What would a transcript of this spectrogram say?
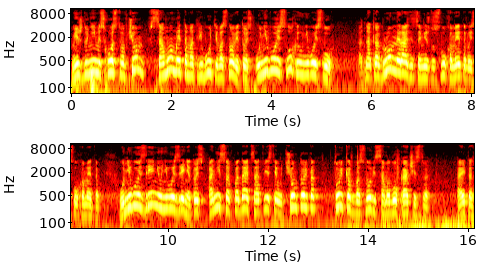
между ними сходство в чем? В самом этом атрибуте в основе. То есть у него есть слух и у него есть слух. Однако огромная разница между слухом этого и слухом этого. У него есть зрение, у него есть зрение. То есть они совпадают, соответствие в чем только? Только в основе самого качества. А это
